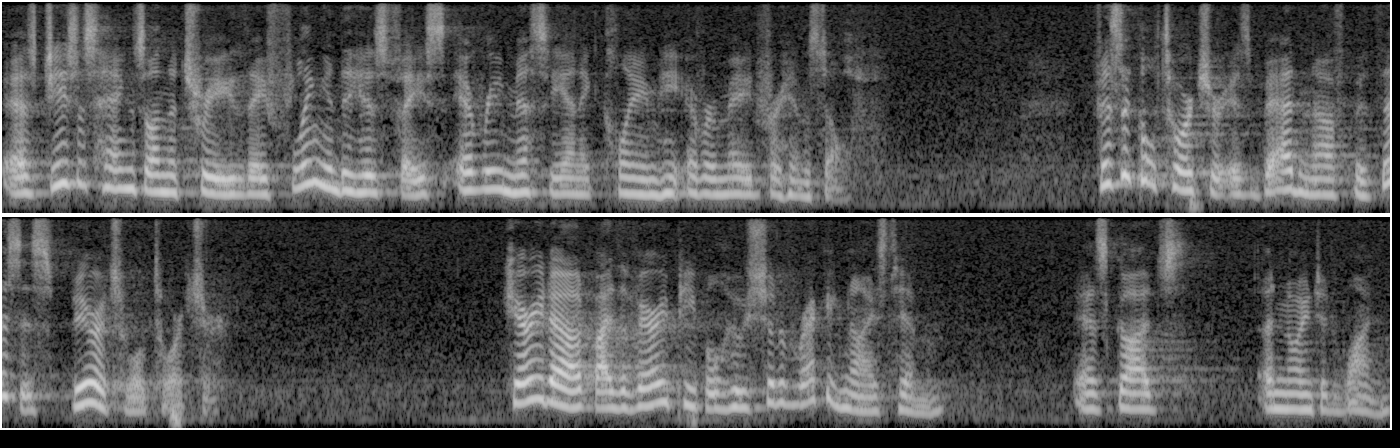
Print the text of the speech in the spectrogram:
As Jesus hangs on the tree, they fling into his face every messianic claim he ever made for himself. Physical torture is bad enough, but this is spiritual torture. Carried out by the very people who should have recognized him as God's anointed one.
